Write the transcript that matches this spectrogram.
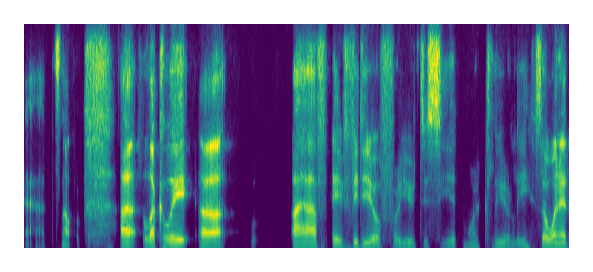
Yeah, it's not. Uh, luckily, uh, I have a video for you to see it more clearly. So when it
